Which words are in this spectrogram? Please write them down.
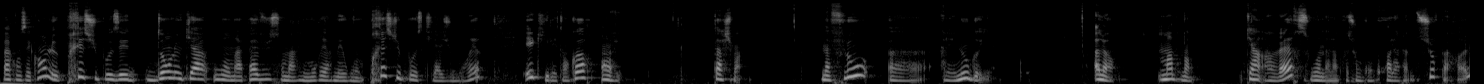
Par conséquent, le présupposé dans le cas où on n'a pas vu son mari mourir, mais où on présuppose qu'il a dû mourir, et qu'il est encore en vie. Tashma. Naflou, euh, allez nous goyer. Alors, maintenant, cas inverse, où on a l'impression qu'on croit la femme sur parole,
